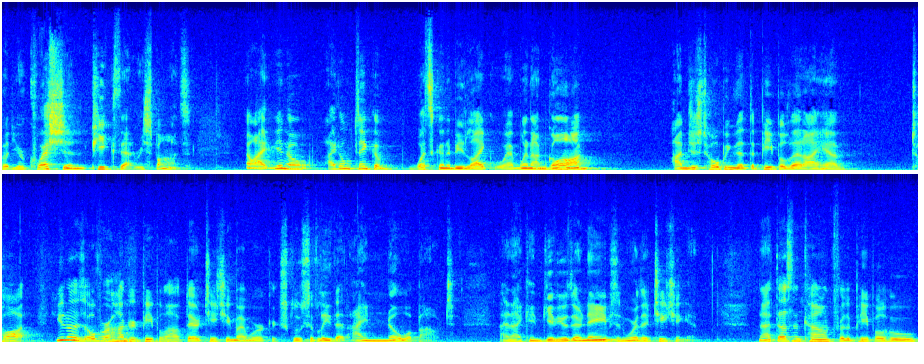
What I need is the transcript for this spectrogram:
But your question piqued that response. No, I you know I don't think of what's going to be like when I'm gone. I'm just hoping that the people that I have taught. You know, there's over a hundred people out there teaching my work exclusively that I know about, and I can give you their names and where they're teaching it. Now, that doesn't count for the people who,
